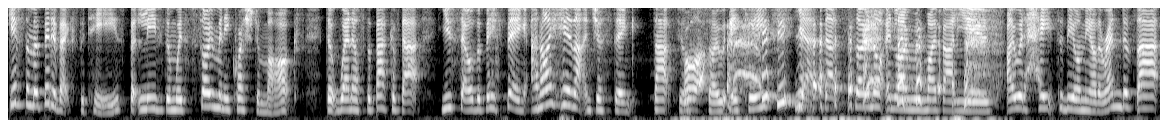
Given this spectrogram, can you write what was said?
gives them a bit of expertise but leaves them with so many question marks that when off the back of that you sell the big thing. And I hear that and just think that feels so icky. yeah, that's so not in line with my values. I would hate to be on the other end of that.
